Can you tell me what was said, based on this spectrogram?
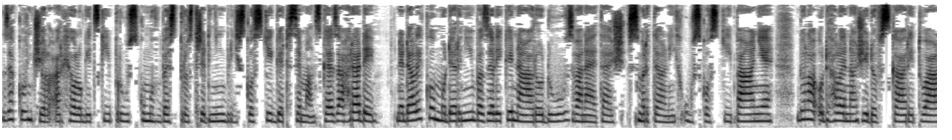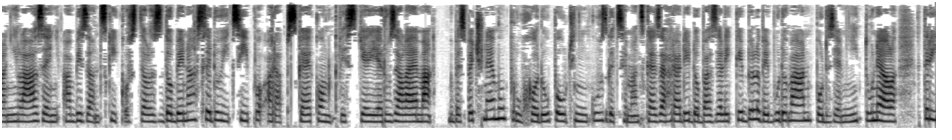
zakončil archeologický průzkum v bezprostřední blízkosti Getsemanské zahrady. Nedaleko moderní baziliky národů, zvané též smrtelných úzkostí páně, byla odhalena židovská rituální lázeň a byzantský kostel z doby následující po arabské konkvistě Jeruzaléma. K bezpečnému průchodu poutníků z Getsemanské zahrady do baziliky byl vybudován podzemní tunel, který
